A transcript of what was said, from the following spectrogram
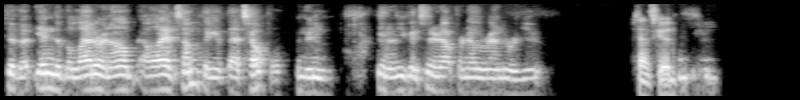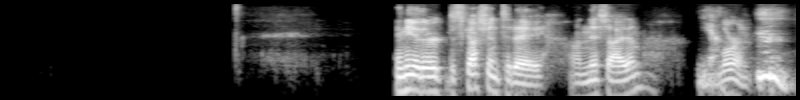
to the end of the letter, and I'll I'll add something if that's helpful, and then you know you can send it out for another round of review. Sounds good. Any other discussion today on this item? Yeah. Lauren?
